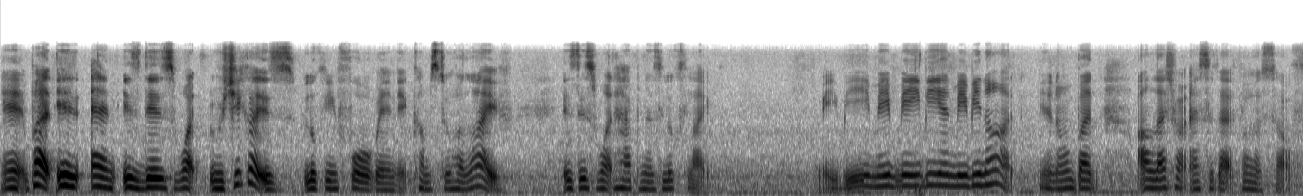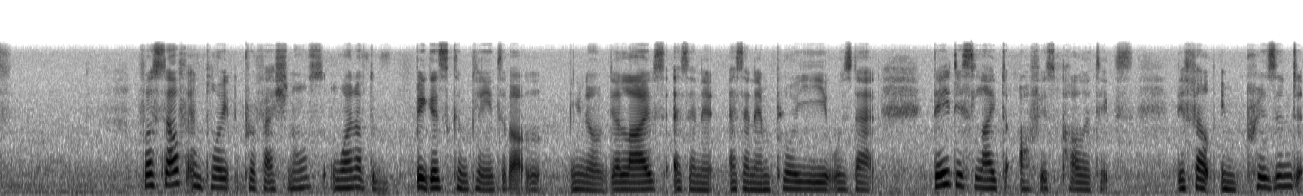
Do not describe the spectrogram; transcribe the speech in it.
And, but it, and is this what Ruchika is looking for when it comes to her life? Is this what happiness looks like? Maybe, maybe, maybe, and maybe not. You know, but I'll let her answer that for herself. For self-employed professionals, one of the biggest complaints about you know their lives as an as an employee was that they disliked office politics. They felt imprisoned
